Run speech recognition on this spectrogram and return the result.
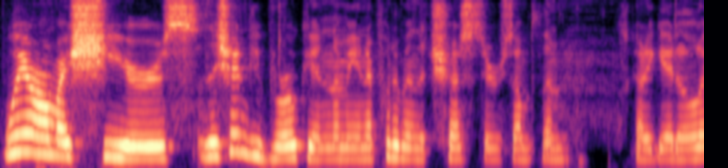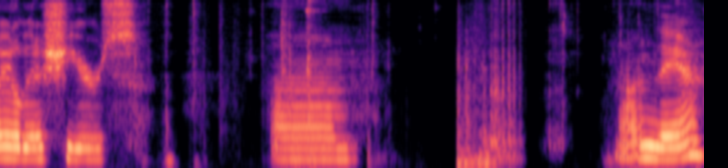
Where are my shears? They shouldn't be broken. I mean, I put them in the chest or something. Just gotta get a little bit of shears. Um, not in there.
